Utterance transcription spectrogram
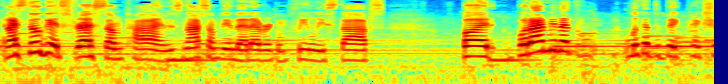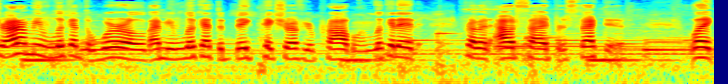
And I still get stressed sometimes. It's not something that ever completely stops. But but I mean at the, look at the big picture. I don't mean look at the world. I mean look at the big picture of your problem. Look at it from an outside perspective. Like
